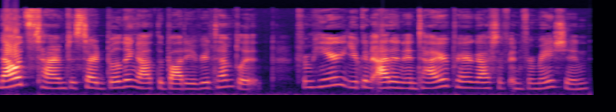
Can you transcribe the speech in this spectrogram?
Now it's time to start building out the body of your template. From here, you can add in entire paragraphs of information,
